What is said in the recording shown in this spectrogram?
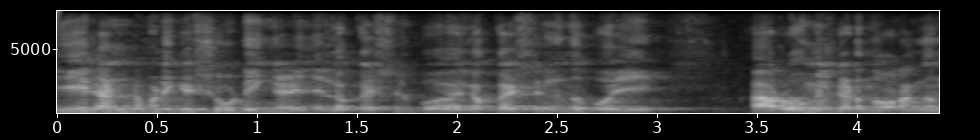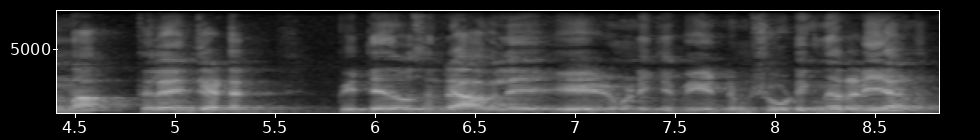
ഈ രണ്ട് മണിക്ക് ഷൂട്ടിംഗ് കഴിഞ്ഞ് ലൊക്കേഷനിൽ പോയ ലൊക്കേഷനിൽ നിന്ന് പോയി ആ റൂമിൽ കിടന്ന് ഉറങ്ങുന്ന തിലയഞ്ചേട്ടൻ പിറ്റേ ദിവസം രാവിലെ ഏഴ് മണിക്ക് വീണ്ടും ഷൂട്ടിങ്ങിന് റെഡിയാണ്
